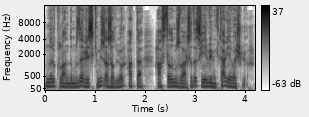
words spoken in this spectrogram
bunları kullandığımızda riskimiz azalıyor. Hatta hastalığımız varsa da seyir bir miktar yavaşlıyor.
